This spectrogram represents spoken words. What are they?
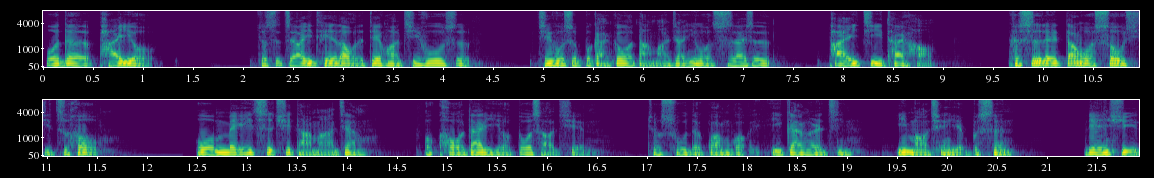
我的牌友就是只要一贴到我的电话，几乎是几乎是不敢跟我打麻将，因为我实在是。牌技太好，可是呢，当我受洗之后，我每一次去打麻将，我口袋里有多少钱就输得光光一干二净，一毛钱也不剩。连续，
